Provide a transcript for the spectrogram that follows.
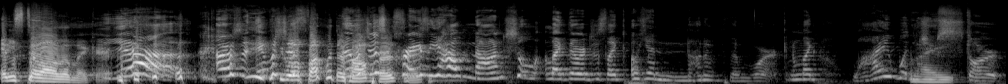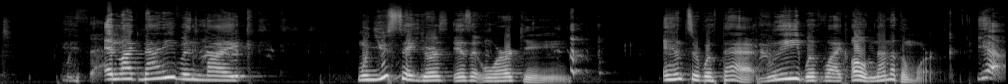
instill all the liquor. yeah, I was. It was You just. fuck with their wrong just person. crazy how nonchalant. Like they were just like, oh yeah, none of them work, and I'm like, why wouldn't you start with that? And like not even like when you say yours isn't working, answer with that. Lead with like, oh, none of them work. yeah.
